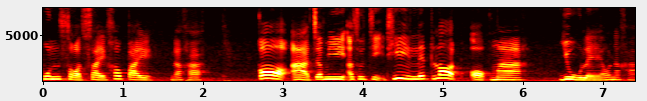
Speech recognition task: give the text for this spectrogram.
คุณสอดใส่เข้าไปนะคะ ก็อาจจะมีอสุจิที่เล็ดลอดออกมาอยู่แล้วนะคะ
